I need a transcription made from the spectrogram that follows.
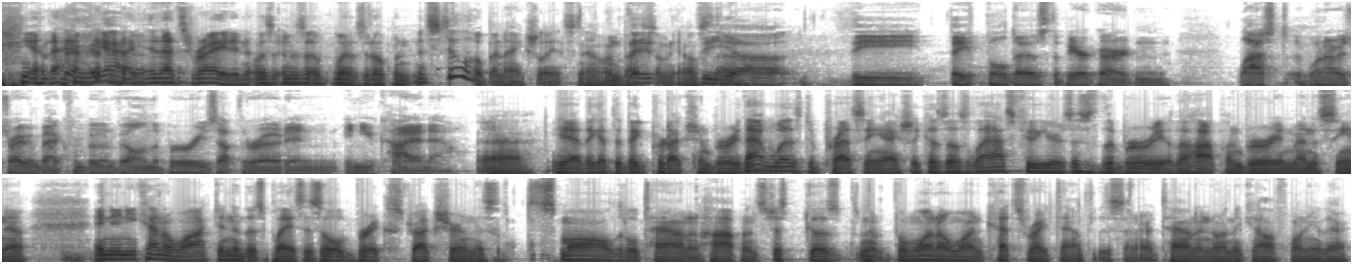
yeah that, I mean, yeah that's right. And it was it was what was it open? It's still open actually. It's now owned by They, somebody else. the uh, the they bulldozed the beer garden last when I was driving back from Boonville, and the brewery's up the road in in Ukiah now. Uh, yeah, they got the big production brewery. Mm-hmm. That was depressing, actually, because those last few years, this is the brewery, of the Hopland Brewery in Mendocino, and then you kind of walked into this place, this old brick structure in this small little town in Hopland. Just goes the 101 cuts right down to the center of town in Northern California there,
